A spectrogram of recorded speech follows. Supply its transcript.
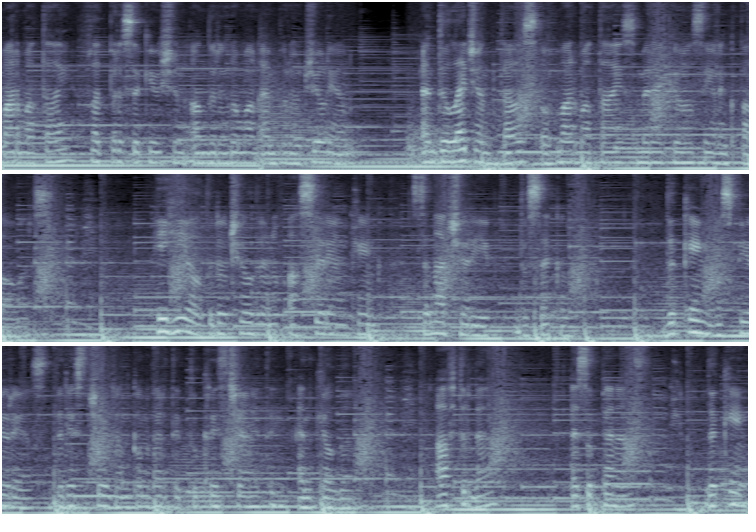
Mar Mattai, fled persecution under Roman Emperor Julian, and the legend tells of Mar Mattai's miraculous healing powers. He healed the children of Assyrian king Sennacherib II. The king was furious that his children converted to Christianity and killed them. After that, as a penance, the king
